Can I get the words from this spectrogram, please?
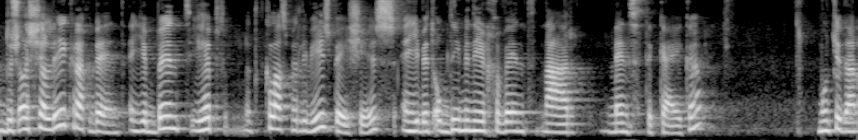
Dus als je leerkracht bent en je, bent, je hebt een klas met leerbeheersbeestjes en je bent op die manier gewend naar mensen te kijken, moet je dan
